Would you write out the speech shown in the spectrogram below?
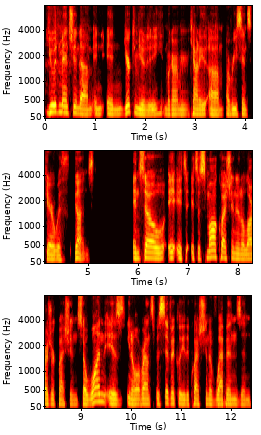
you had mentioned um, in in your community in Montgomery County um, a recent scare with guns, and so it, it's it's a small question and a larger question. So one is you know around specifically the question of weapons and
